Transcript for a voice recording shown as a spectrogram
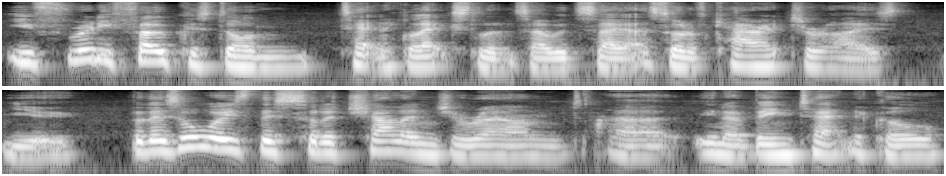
you've really focused on technical excellence. I would say that sort of characterised you. But there's always this sort of challenge around, uh, you know, being technical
